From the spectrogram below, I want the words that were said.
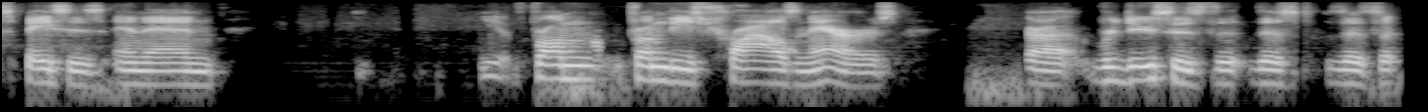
spaces and then from from these trials and errors uh, reduces the this the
